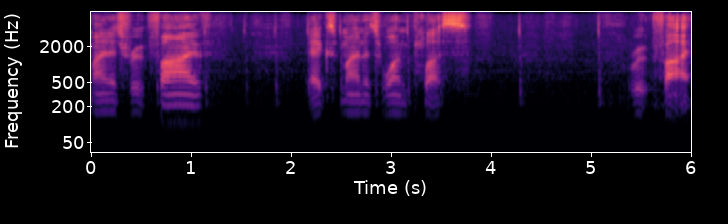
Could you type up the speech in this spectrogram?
minus root 5, x minus 1 plus root 5.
